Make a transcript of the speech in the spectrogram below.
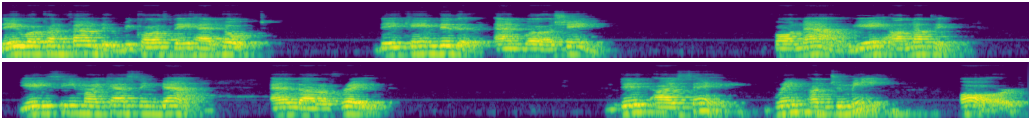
They were confounded because they had hoped. They came thither and were ashamed. For now ye are nothing. Ye see my casting down, and are afraid. Did I say, Bring unto me, or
